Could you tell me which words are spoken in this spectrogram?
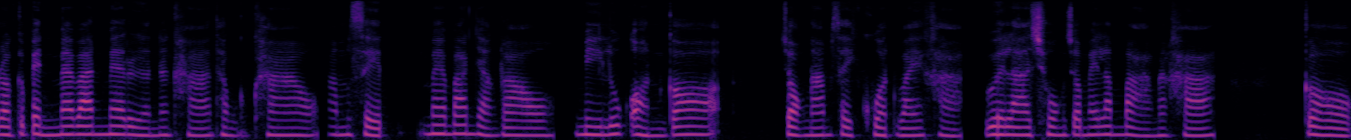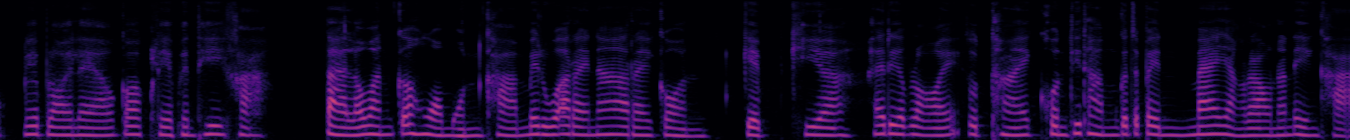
เราก็เป็นแม่บ้านแม่เรือนนะคะทำกับข้าวทำเสร็จแม่บ้านอย่างเรา มีลูกอ่อนก็จอกน้ำใส่ขวดไว้ค่ะ เวลาชงจะไม่ลำบากนะคะ กรอกเรียบร้อยแล้วก็เคลียร์พื้นที่ค่ะ แต่ละวันก็หัวหมุนค่ะ ไม่รู้อะไรหน้าอะไรก่อน เก็บเคลียร์ให้เรียบร้อย สุดท้ายคนที่ทำก็จะเป็นแม่อย่างเรานั่นเองค่ะ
